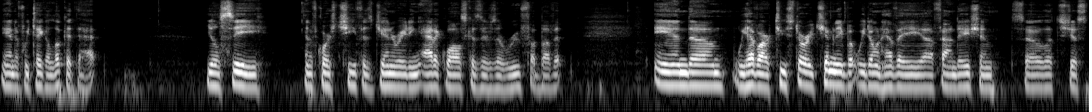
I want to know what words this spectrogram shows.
And if we take a look at that, you'll see, and of course Chief is generating attic walls because there's a roof above it. And um, we have our two-story chimney, but we don't have a uh, foundation. So let's just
